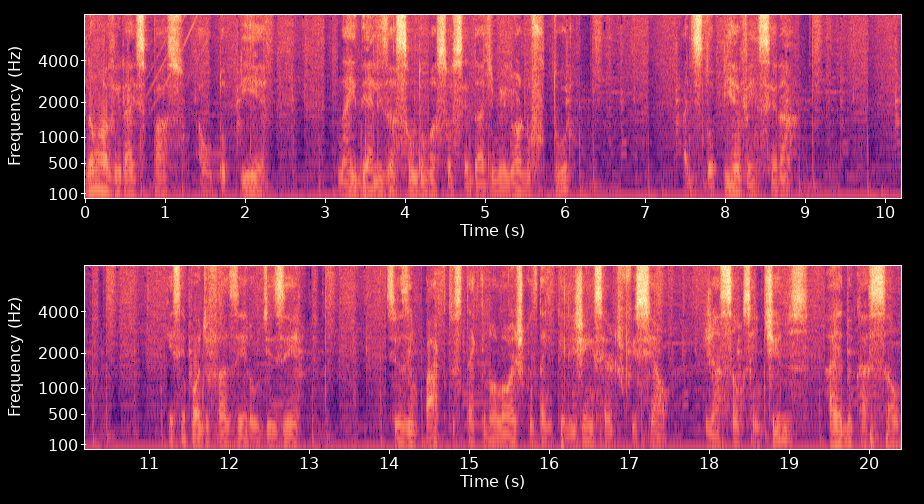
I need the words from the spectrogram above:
Não haverá espaço à utopia na idealização de uma sociedade melhor no futuro? A distopia vencerá? O que se pode fazer ou dizer se os impactos tecnológicos da inteligência artificial já são sentidos? a educação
